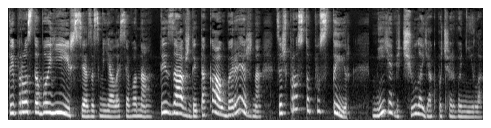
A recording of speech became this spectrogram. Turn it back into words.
Ти просто боїшся, засміялася вона. Ти завжди така обережна, це ж просто пустир. Мія відчула, як почервоніла.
